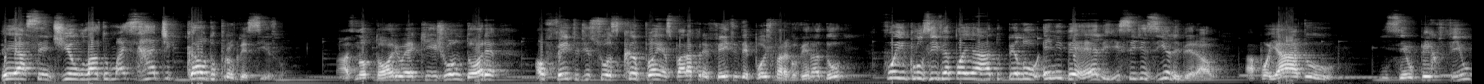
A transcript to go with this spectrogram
reacendiam o lado mais radical do progressismo. Mas notório é que João Dória, ao feito de suas campanhas para prefeito e depois para governador, foi inclusive apoiado pelo MBL e se dizia liberal, apoiado em seu perfil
